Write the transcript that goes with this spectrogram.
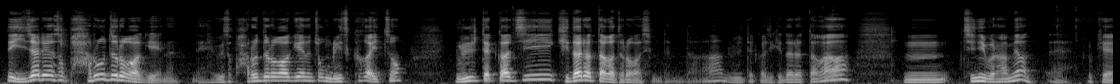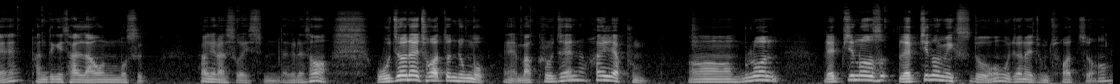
근데 이 자리에서 바로 들어가기에는 네, 여기서 바로 들어가기에는 좀 리스크가 있죠. 눌릴 때까지 기다렸다가 들어가시면 됩니다. 눌릴 때까지 기다렸다가 음, 진입을 하면 예, 이렇게 반등이 잘 나오는 모습 확인할 수가 있습니다. 그래서 오전에 좋았던 종목 예, 마크로젠 화일약품 어, 물론 랩지노, 랩지노믹스도 오전에 좀 좋았죠.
